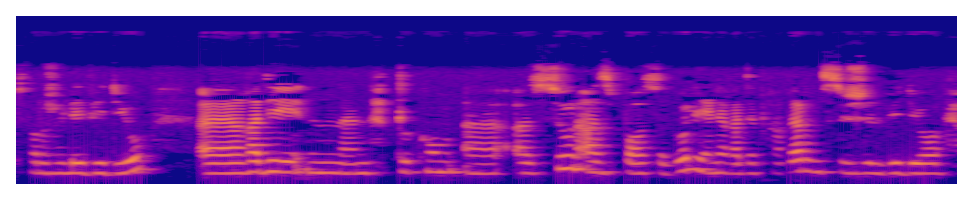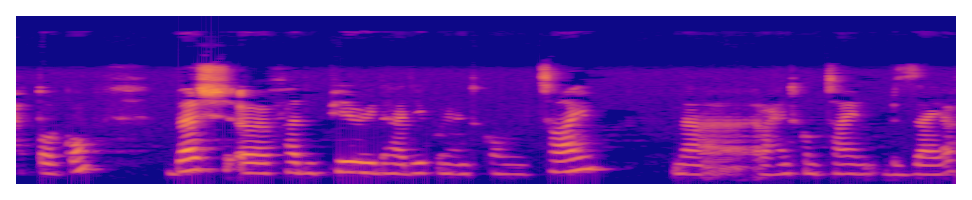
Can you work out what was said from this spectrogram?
تفرجوا لي فيديو uh, غادي نحط لكم uh, as soon as possible يعني غادي نبقى غير نسجل الفيديو ونحطو لكم باش في هاد ال période هادي يكون عندكم time ما راح عندكم time بزاف.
